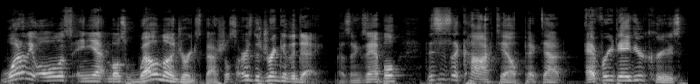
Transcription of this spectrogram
One of the oldest and yet most well known drink specials is the drink of the day. As an example, this is a cocktail picked out every day of your cruise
